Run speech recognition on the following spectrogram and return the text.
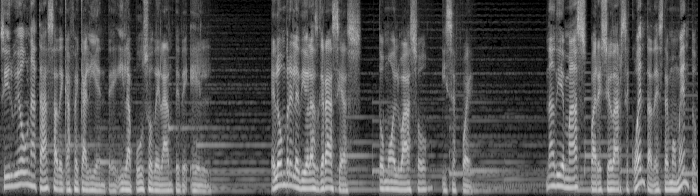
Sirvió una taza de café caliente y la puso delante de él. El hombre le dio las gracias, tomó el vaso y se fue. Nadie más pareció darse cuenta de este momento,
